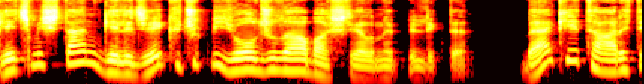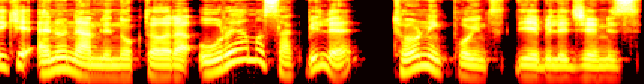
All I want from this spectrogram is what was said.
Geçmişten geleceğe küçük bir yolculuğa başlayalım hep birlikte. Belki tarihteki en önemli noktalara uğrayamasak bile turning point diyebileceğimiz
